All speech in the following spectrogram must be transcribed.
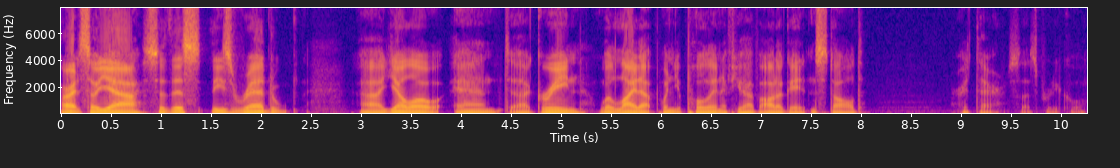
All right, so yeah, so this these red, uh, yellow, and uh, green will light up when you pull in if you have AutoGate installed. Right there. So that's pretty cool.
